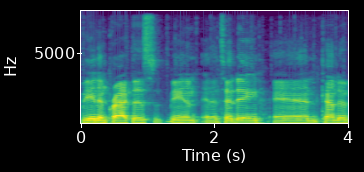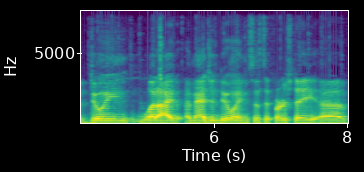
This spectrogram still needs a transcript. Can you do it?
being in practice, being and attending, and kind of doing what I've imagined doing since the first day of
